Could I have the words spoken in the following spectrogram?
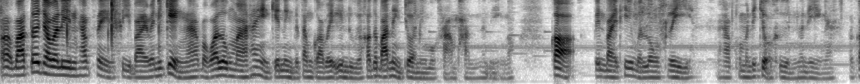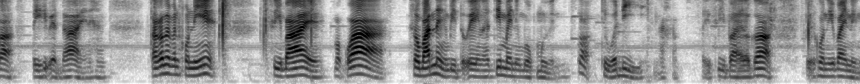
ก็บัตเตอร์จาวาลินครับใส่สี่ใบใบนี้เก่งนะ บอกว่าลงมาถ้าเห็นเกรดหนึ่งหรือต่ำกว่าใบอื่นดูเขาจะบัตหนึ่งจวหนึ่งบวกสามพันนั่นเองเนาะก็เป็นใบที่เหมือนลงฟรีนะครับเพราะมันได้โจทย์คืนนั่นเองนะแล้วก็ตีสิบเอ็ดได้นะครับแล้วก็จะเป็นคนนี้สี่ใบบอกว่า โซบัสหนึ่งบีบตัวเองแล้วจิ้มใบหนึ่งบวกหมื่นก็ถือว่าดีนะครับ ใส่สี่ใบแล้วก็เป็นคนนี้ใบหนึ่ง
